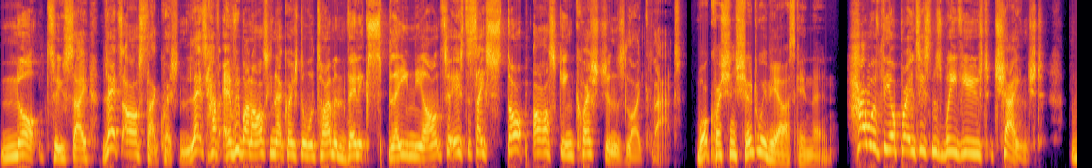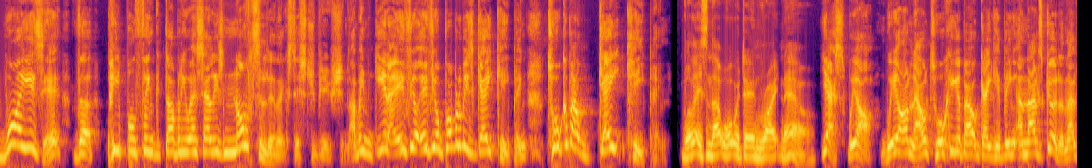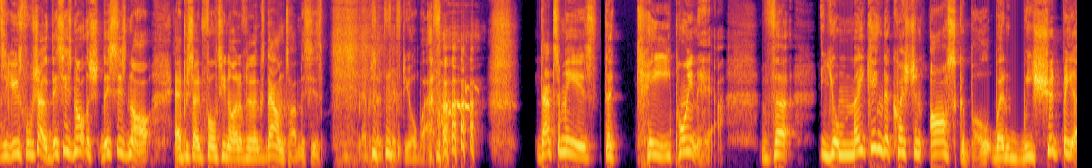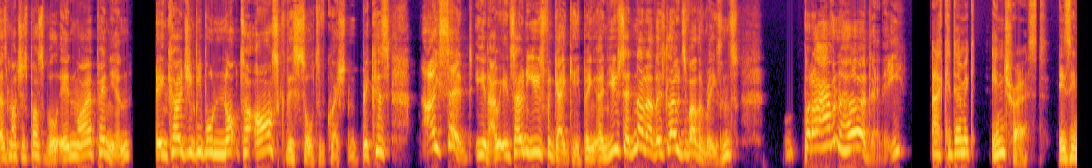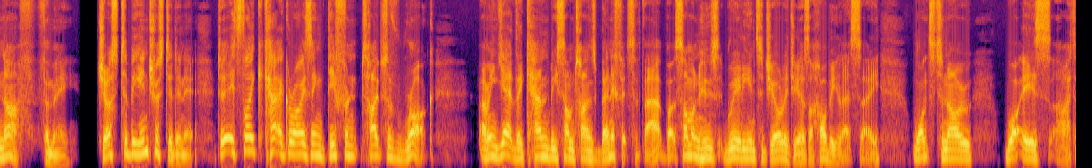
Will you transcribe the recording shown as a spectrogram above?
not to say, let's ask that question. Let's have everyone asking that question all the time and then explain the answer is to say, stop asking questions like that. What questions should we be asking then? How have the operating systems we've used changed? Why is it that people think WSL is not a Linux distribution? I mean, you know, if your if your problem is gatekeeping, talk about gatekeeping. Well, isn't that what we're doing right now? Yes, we are. We are now talking about gatekeeping, and that's good, and that's a useful show. This is not the sh- this is not episode forty nine of Linux Downtime. This is episode fifty or whatever. that to me is the key point here. That you're making the question askable when we should be, as much as possible, in my opinion, encouraging people not to ask this sort of question because I said, you know, it's only used for gatekeeping. And you said, no, no, there's loads of other reasons, but I haven't heard any. Academic interest is enough for me just to be interested in it. It's like categorizing different types of rock. I mean, yeah, there can be sometimes benefits of that, but someone who's really into geology as a hobby, let's say, wants to know what is, I,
